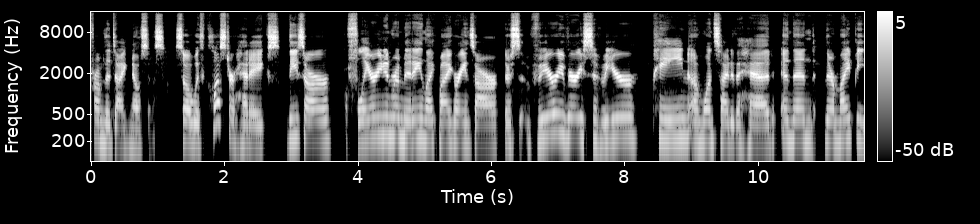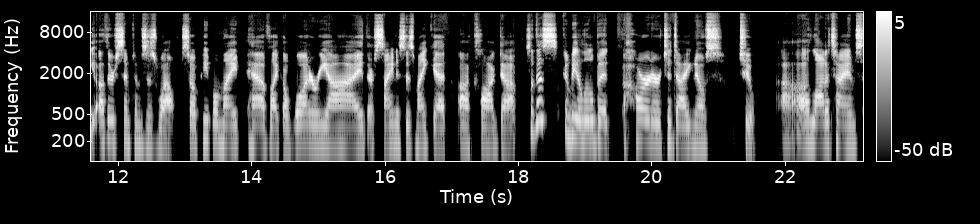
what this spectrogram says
from the diagnosis. So with cluster headaches, these are flaring and remitting like migraines are. There's very, very severe pain on one side of the head. And then there might be other symptoms as well. So people might have like a watery eye, their sinuses might get uh, clogged up. So this can be a little bit harder to diagnose too. Uh, a lot of times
